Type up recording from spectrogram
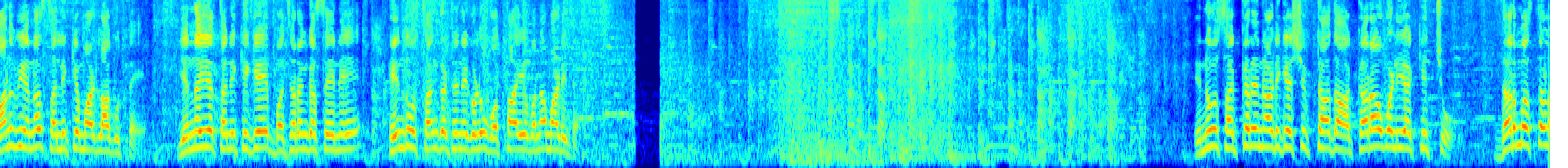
ಮನವಿಯನ್ನು ಸಲ್ಲಿಕೆ ಮಾಡಲಾಗುತ್ತೆ. ಎನ್ಐಎ ತನಿಖೆಗೆ ಬಜರಂಗ ಸೇನೆ, ಹಿಂದೂ ಸಂಘಟನೆಗಳು ಒತ್ತಾಯವನ್ನ ಮಾಡಿದೆ. ಇನ್ನು ಸಕ್ಕರೆ ನಾಡಿಗೆ ಶಿಫ್ಟ್ ಆದ ಕರಾವಳಿಯ ಕಿಚ್ಚು. ಧರ್ಮಸ್ಥಳ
